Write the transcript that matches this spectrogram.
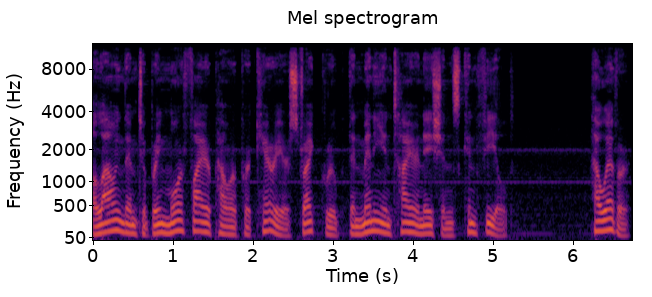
allowing them to bring more firepower per carrier strike group than many entire nations can field. However,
